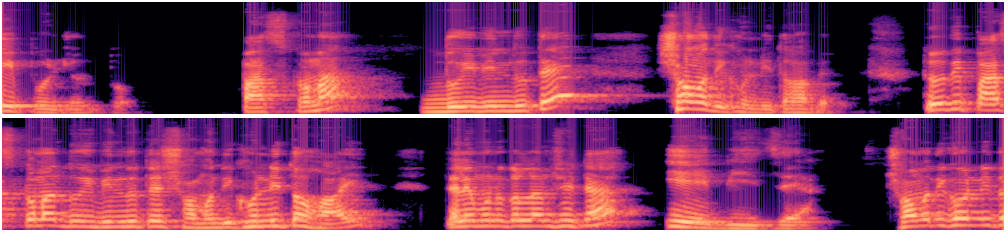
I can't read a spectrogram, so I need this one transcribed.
এই পর্যন্ত পাঁচ কমা দুই বিন্দুতে সমদ্বিখণ্ডিত হবে। তো যদি পাঁচ কমা দুই বিন্দুতে সমদ্বিখণ্ডিত হয়, তাহলে মনে করলাম সেটা এ বি জ্যা সমদ্বিখণ্ডিত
